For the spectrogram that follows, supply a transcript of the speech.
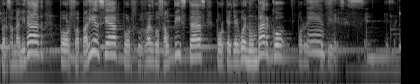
personalidad, por su apariencia, por sus rasgos autistas, porque llegó en un barco, por estupideces. Sí, exacto.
